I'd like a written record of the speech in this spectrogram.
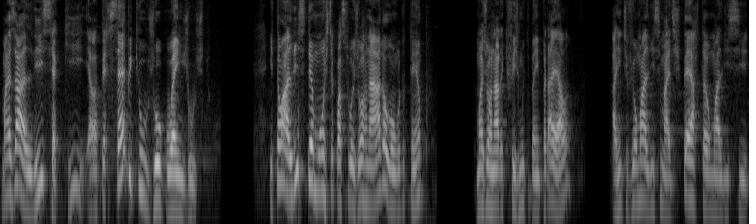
Mas a Alice aqui, ela percebe que o jogo é injusto. Então a Alice demonstra com a sua jornada ao longo do tempo, uma jornada que fez muito bem para ela. A gente vê uma Alice mais esperta, uma Alice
